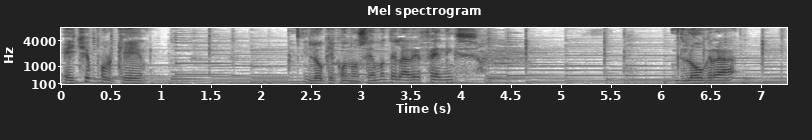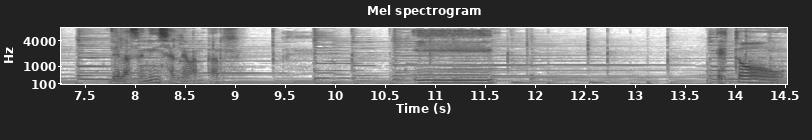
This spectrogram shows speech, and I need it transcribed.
Eche porque lo que conocemos del ave fénix logra de las cenizas levantarse. Y esto,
